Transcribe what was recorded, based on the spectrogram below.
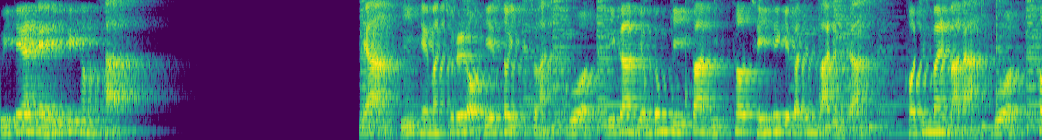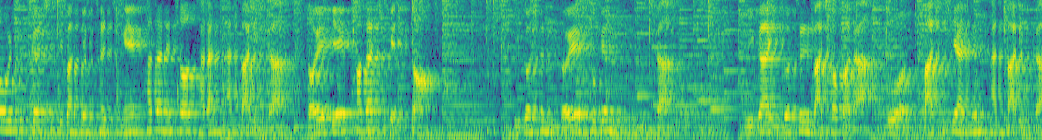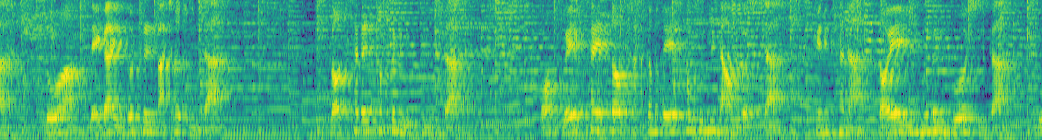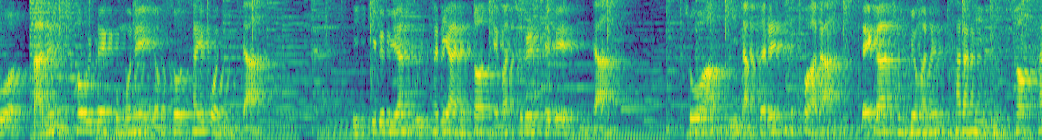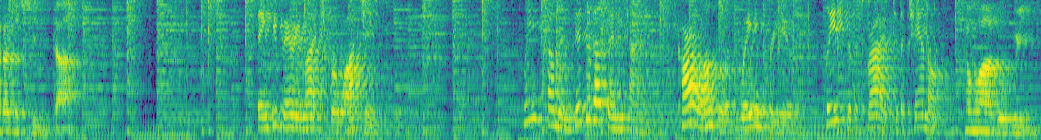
위대한 엘리트 형사. 야, 이 대마초를 어디에서 입수한? 무엇? 네가 명동기이바 미스터 제인에게 받은 말인가? 거짓말 마라. 무엇? 서울특별시지방경찰청의 화단에서 자랑한 말인가? 너에게 화가 주겠어. 이것은 너의 소변 있습니까? 네가 이것을 마셔봐라. 무엇? 마시지 않는 단 말인가? 좋아, 내가 이것을 마셔준다. 너 차를 섞은 있습니까? 어? 왜 차에서 각성제의 성분이 나온 것이다. 괜찮아. 너의 임무는 무엇인가? 무엇? 나는 서울대 공원의 염소 사육원입니다. 미끼를 위한 울타리 안에서 대마초를 재배했습니다. 좋아, 이 남자를 체포하라. 내가 존경하는 사람이 미스터 카라저씨입니다. Thank you very much for watching. Please come and visit us anytime. Carl Uncle is waiting for you. Please subscribe to the channel. 평화 로그인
